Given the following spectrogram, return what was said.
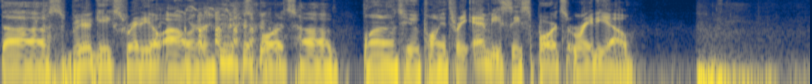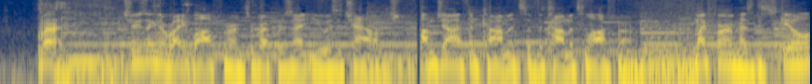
The Spear Geeks Radio Hour, Sports Hub 102.3, NBC Sports Radio. On. Choosing the right law firm to represent you is a challenge. I'm Jonathan Comets of the Comets Law Firm. My firm has the skill,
